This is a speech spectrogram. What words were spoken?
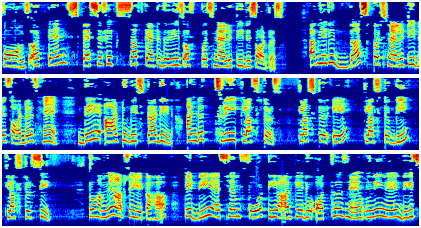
فارمس اور ٹینسفک سب کیٹیگریز آف پرسنالٹی ڈسر اب یہ جو دس پرسنالٹی ڈس آڈر ہیں they are to be studied under three cluster cluster A cluster B cluster C تو ہم نے آپ سے یہ کہا کہ D S M four T R کے جو آتھرز ہیں انہی نے these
